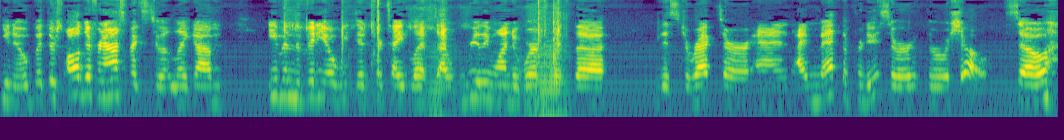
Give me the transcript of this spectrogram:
you know. But there's all different aspects to it. Like um, even the video we did for Tight Lips, I really wanted to work with the this director, and I met the producer through a show. So,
